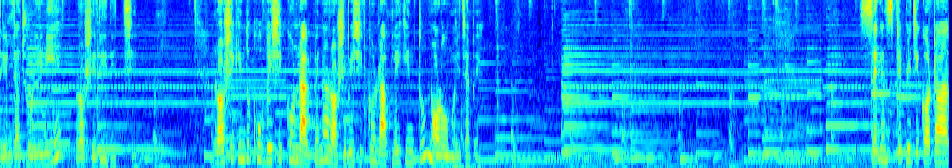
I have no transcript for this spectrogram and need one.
তেলটা ঝরিয়ে নিয়ে রসে দিয়ে দিচ্ছি। রসে কিন্তু খুব বেশিক্ষণ রাখবে না, রসে বেশিক্ষণ রাখলেই কিন্তু নরম হয়ে যাবে। সেকেন্ড স্টেপে যে কটা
